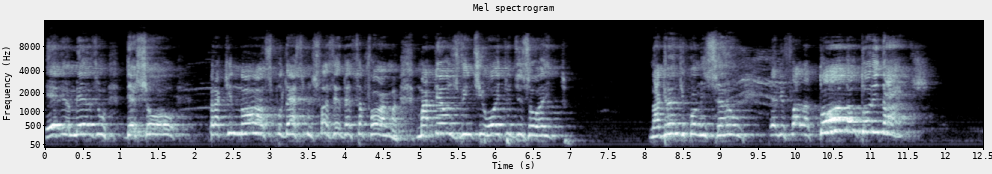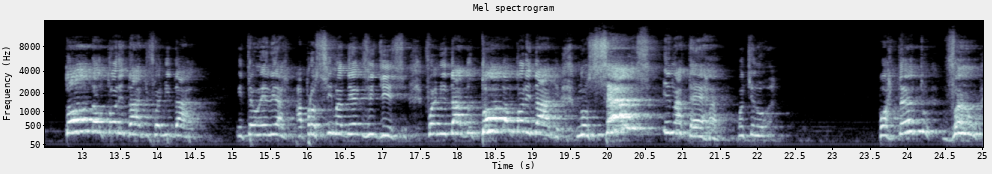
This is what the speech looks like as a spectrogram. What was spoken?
Ele mesmo deixou para que nós pudéssemos fazer dessa forma. Mateus 28, 18. Na grande comissão, ele fala: toda autoridade, toda autoridade foi me dada. Então ele aproxima deles e disse: Foi-me dado toda autoridade nos céus e na terra. Continua. Portanto, vão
